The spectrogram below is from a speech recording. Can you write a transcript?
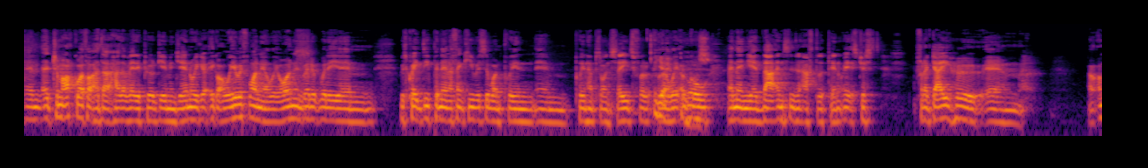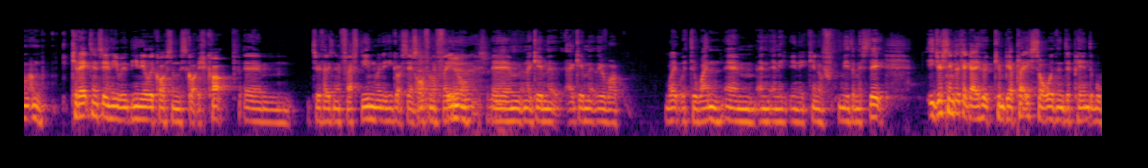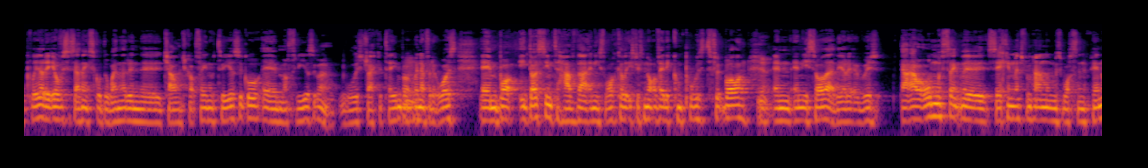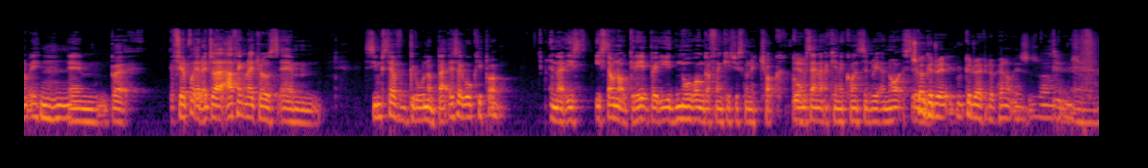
Um, uh, Tremarco, I thought had a, had a very poor game in general. He got, he got away with one early on, and where, where he um, was quite deep, and then I think he was the one playing um, playing Hibs on sides for, for Yeah, a later goal, was. and then yeah, that incident after the penalty. It's just for a guy who um, I'm, I'm correct in saying he he nearly cost him the Scottish Cup. Um, 2015 when he got sent, off in the final yeah, um, in a game that a game that they were likely to win, um, and, and, he, and he kind of made a mistake. He just seems like a guy who can be a pretty solid and dependable player. He obviously, I think, scored the winner in the Challenge Cup final two years ago, um, or three years ago. I lose track of time, but whenever it was. Um, but he does seem to have that in his locker. Like he's just not a very composed footballer, Yeah. and and you saw that there. It was. I almost think the second miss from Hanlon was worse than the penalty. Um, but fair play to Ridgers. I I think Ridgers um, seems to have grown a bit as a goalkeeper. In that he's he's still not great, but you no longer think he's just going to chuck goals in at a kind of constant rate of knots. He's got a good rate, good record of penalties as well.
